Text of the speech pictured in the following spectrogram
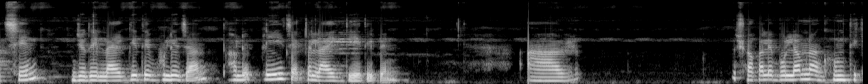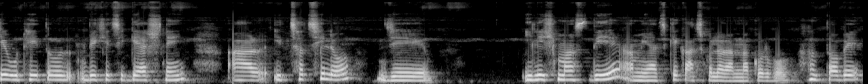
আছেন, যদি লাইক দিতে ভুলে যান, তাহলে প্লিজ একটা লাইক দিয়ে দিবেন। আর সকালে বললাম না, ঘুম থেকে উঠেই তো দেখেছি গ্যাস নেই। আর ইচ্ছা ছিল যে ইলিশ মাছ দিয়ে আমি আজকে কাঁচকলা রান্না করব। তবে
